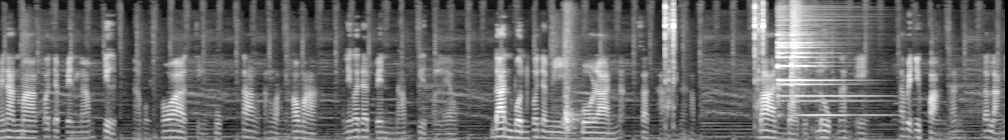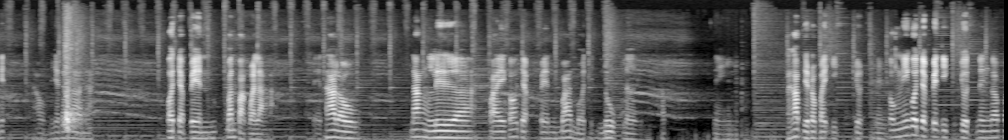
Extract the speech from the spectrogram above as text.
ไม่นานมาก็จะเป็นน้ำจืดนะครับผมเพราะว่าสิ่งบุกสร้างทั้งหลายเข้ามา อันนี้ก็จะเป็นน้ำจืดหมดแล้ว ด้านบนก็จะมีโบราณสถานนะครับ บ้านบ่อเจ็ดลูกนั่นเอง ถ้าเป็นอีกฝั่งด้านด้านหลังเนี่ยเอาไม่ใช่ด้านหน้านะ ก็จะเป็นบ้านปากเวลา แต่ถ้าเรานั่งเรือไปก็จะเป็นบ้านบ่อเจ็ดลูกเลยครับนี่นะครับเดี๋ยวเราไปอีกจุดหนึ่งตรงนี้ก็จะเป็นอีกจุดหนึ่งครับ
